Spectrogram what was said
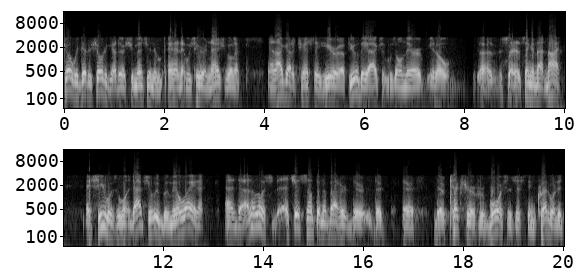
show, we did a show together, as you mentioned, and- and it was here in Nashville, and, and I got a chance to hear a few of the acts that was on there, you know, uh, singing that night, and she was the one that absolutely blew me away. And, and uh, I don't know, it's, it's just something about her, their, their, their, the texture of her voice is just incredible. And it,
